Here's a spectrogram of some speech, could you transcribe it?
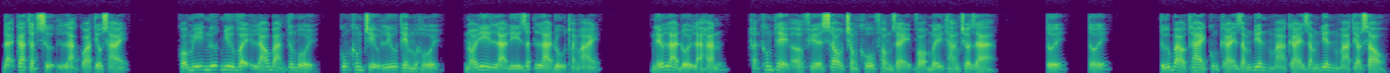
đại ca thật sự là quá tiêu sái. Có mỹ nữ như vậy lão bản tương bồi, cũng không chịu lưu thêm một hồi, nói đi là đi rất là đủ thoải mái. Nếu là đổi là hắn hận không thể ở phía sau trong khố phòng dậy vò mấy tháng trở ra tới tới. Tứ bảo thai cũng cái dám điên mà cái dám điên mà theo sau,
